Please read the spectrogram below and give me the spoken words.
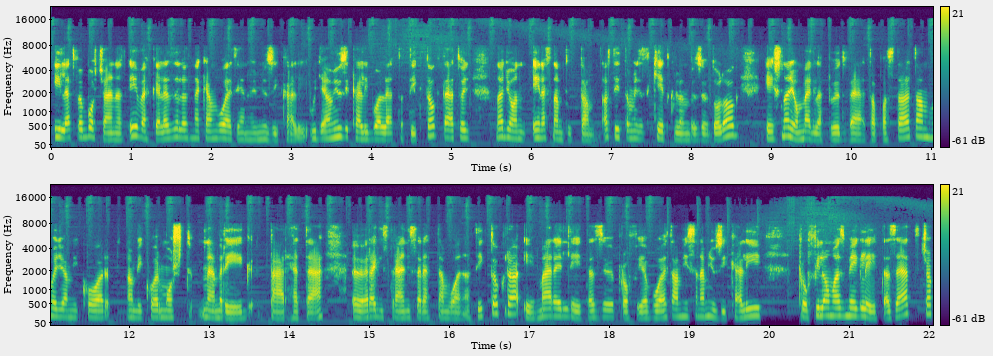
illetve, bocsánat, évekkel ezelőtt nekem volt ilyen, hogy musicali. Ugye a musicaliból lett a TikTok, tehát, hogy nagyon, én ezt nem tudtam. Azt hittem, hogy ez két különböző dolog, és nagyon meglepődve tapasztaltam, hogy amikor, amikor most nem rég, pár hete regisztrálni szerettem volna a TikTokra, én már egy létező profil voltam, hiszen a musicali profilom az még létezett, csak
